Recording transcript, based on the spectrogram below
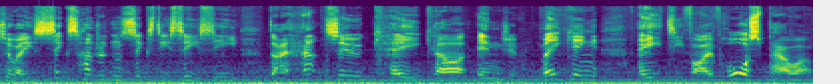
to a 660cc Daihatsu K car engine, making 85 horsepower.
